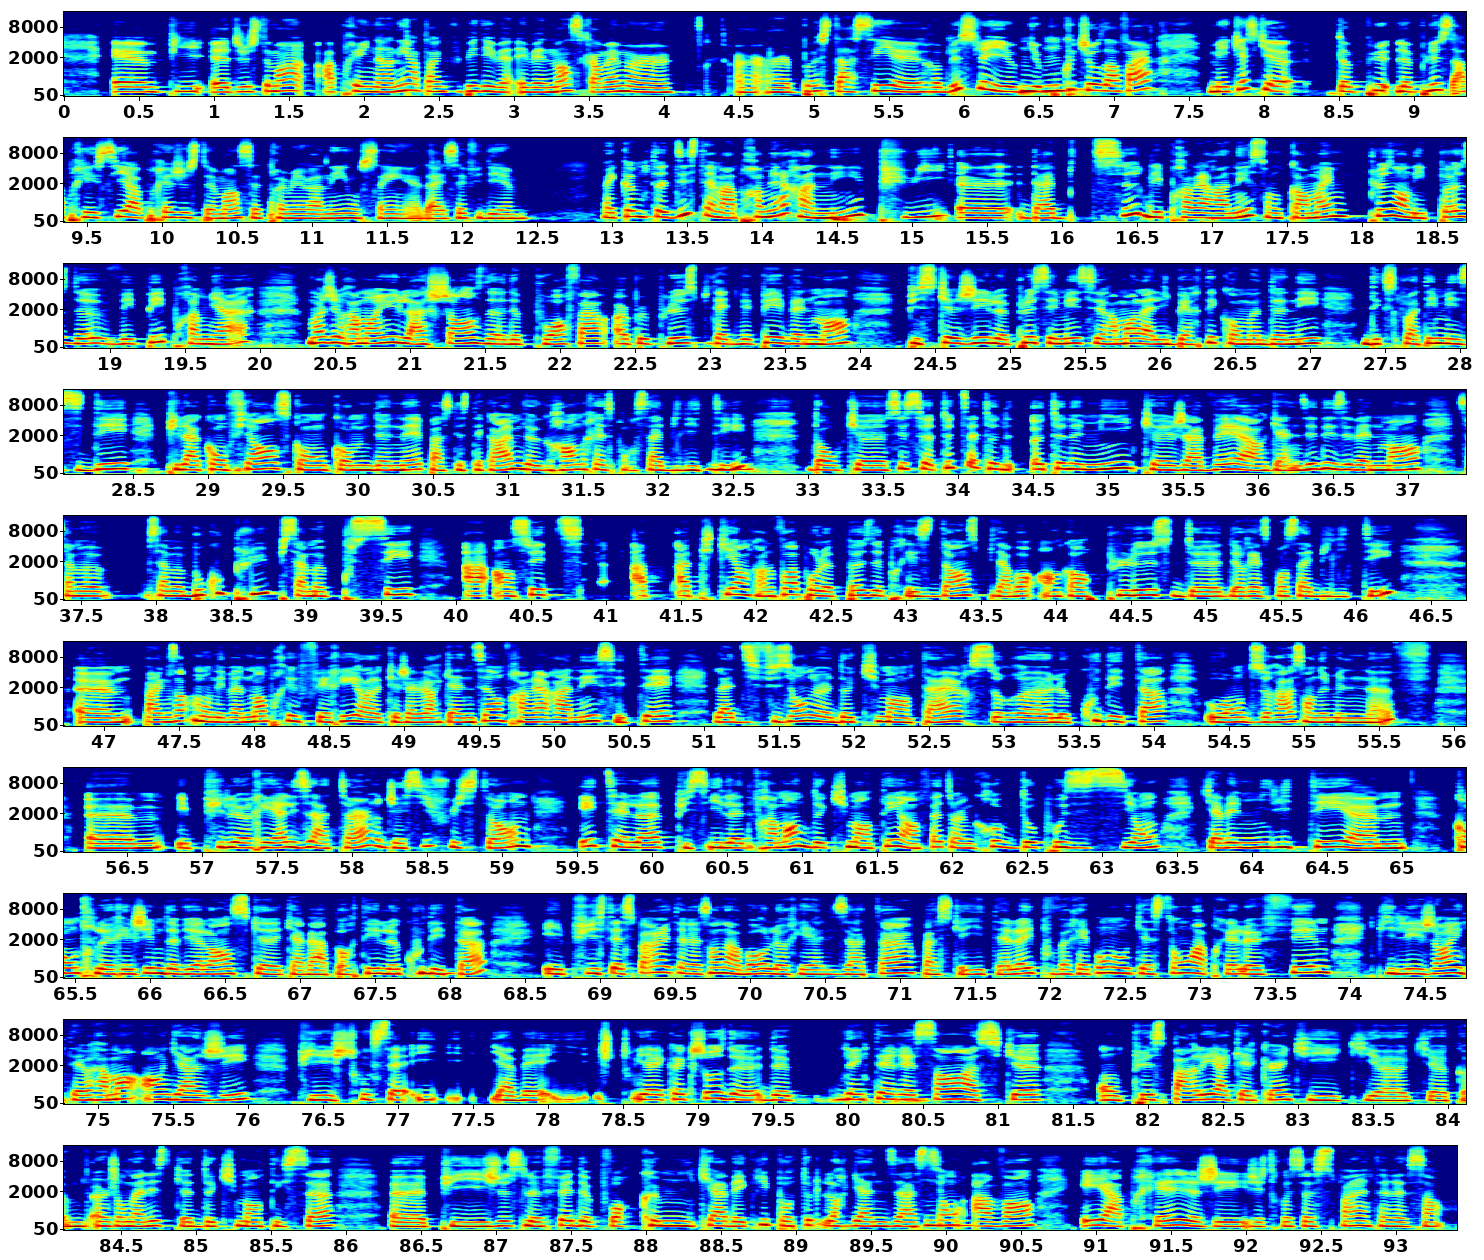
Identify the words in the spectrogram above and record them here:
puis, justement, après une année en tant que VP d'événement, c'est quand même un, un, poste assez robuste. Là. Il, y a, mm-hmm. beaucoup de choses à faire. Mais qu'est-ce que tu as le plus apprécié après, justement, cette première année au sein d'ASF-IDM? Ben, comme tu as dit, c'était ma première année. Puis, euh, d'habitude, les premières années sont quand même plus dans des postes de VP première. Moi, j'ai vraiment eu la chance de, pouvoir faire un peu plus, puis d'être VP événement. Puis, ce que j'ai le plus aimé, c'est vraiment la liberté qu'on m'a donnée d'exploiter mes idées, puis la confiance qu'on me donnait parce que c'était quand même de grandes responsabilités. Mm-hmm. Donc, euh, c'est ça, toute cette autonomie que j'avais à organiser des événements, ça m'a ça m'a beaucoup plu, puis ça m'a poussé à ensuite appliquer encore une fois pour le poste de présidence puis d'avoir encore plus de, responsabilités. Euh, par exemple, mon événement préféré euh, que j'avais organisé en première année, c'était la diffusion d'un documentaire sur euh, le coup d'État au Honduras en 2009. Euh, et puis le réalisateur, Jesse Freestone, était là, puis il a vraiment documenté en fait un groupe d'opposition qui avait milité contre le régime de violence qu'avait apporté le coup d'État. Et puis c'était super intéressant d'avoir le réalisateur parce qu'il était là, il pouvait répondre aux questions après le film, puis les gens étaient vraiment engagés. Puis je trouve que il, y avait, il y avait quelque chose de, d'intéressant à ce que on puisse parler à quelqu'un qui, qui, a, qui a comme un journaliste qui a documenté ça euh, puis juste le fait de pouvoir communiquer avec lui pour toute l'organisation mm-hmm. avant et après j'ai, j'ai trouvé ça super intéressant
